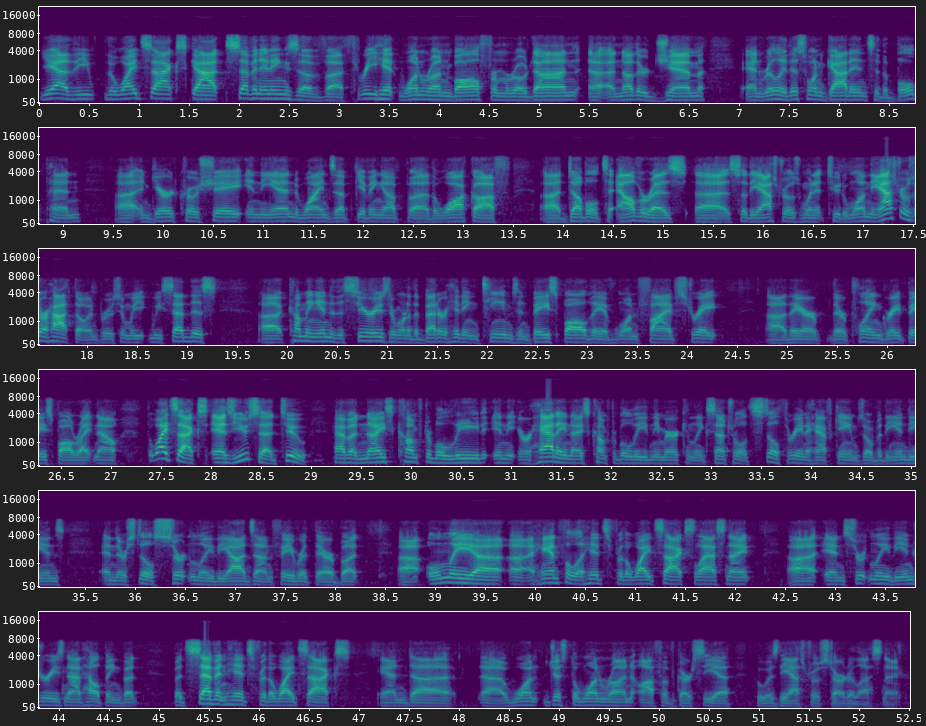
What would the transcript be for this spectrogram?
Yeah, the, the White Sox got seven innings of uh, three hit, one run ball from Rodon, uh, another gem. And really, this one got into the bullpen. Uh, and Garrett Crochet, in the end, winds up giving up uh, the walk off uh, double to Alvarez. Uh, so the Astros win it 2 to 1. The Astros are hot, though, and Bruce, and we, we said this coming into the series. They're one of the better hitting teams in baseball. They have won five straight. They are they're playing great baseball right now. The White Sox, as you said too, have a nice comfortable lead in the or had a nice comfortable lead in the American League Central. It's still three and a half games over the Indians, and they're still certainly the odds-on favorite there. But uh, only uh, a handful of hits for the White Sox last night, uh, and certainly the injuries not helping. But but seven hits for the White Sox, and uh, uh, one just the one run off of Garcia, who was the Astros starter last night.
